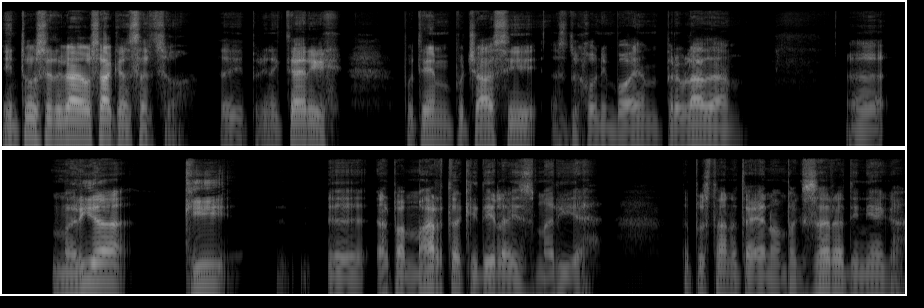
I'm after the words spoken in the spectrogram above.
In to se dogaja v vsakem srcu. Zdaj, pri nekaterih potem počasi z duhovnim bojem prevlada uh, Marija, ki ali pa Marta, ki dela iz Marije, da postanete eno, ampak zaradi njega,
